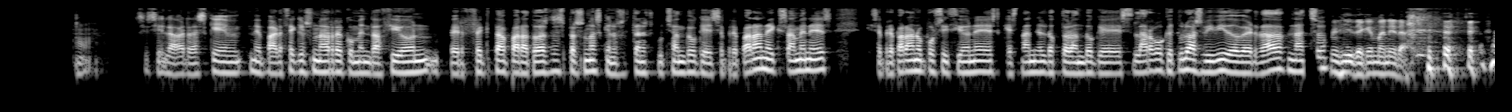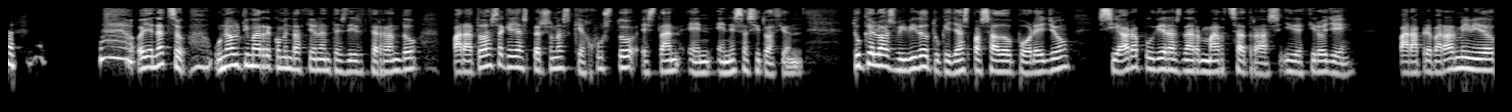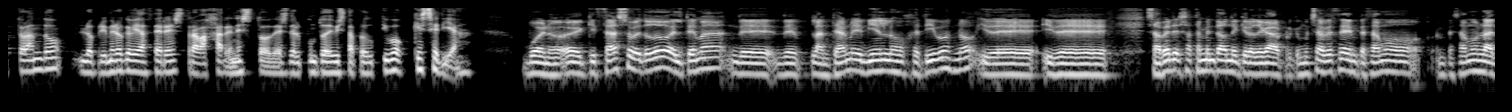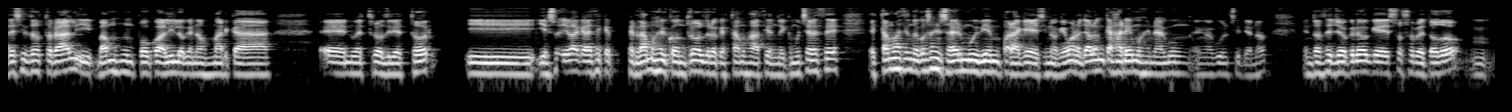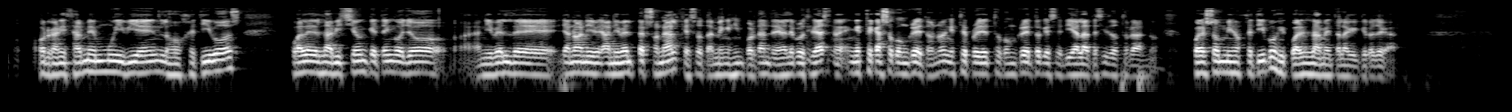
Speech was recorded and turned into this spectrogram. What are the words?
Ah. Sí, sí, la verdad es que me parece que es una recomendación perfecta para todas las personas que nos están escuchando, que se preparan exámenes, que se preparan oposiciones, que están en el doctorando, que es largo, que tú lo has vivido, ¿verdad, Nacho? ¿Y de qué manera? Oye, Nacho, una última recomendación antes de ir cerrando para todas aquellas personas que justo están en, en, esa situación. Tú que lo has vivido, tú que ya has pasado por ello, si ahora pudieras dar marcha atrás y decir, oye, para prepararme mi doctorando, lo primero que voy a hacer es trabajar en esto desde el punto de vista productivo. ¿Qué sería? Bueno, eh, quizás sobre todo el tema de, plantearme bien los objetivos, ¿no? Y de, saber exactamente a dónde quiero llegar, porque muchas veces empezamos, empezamos la tesis doctoral y vamos un poco al hilo que nos marca eh, nuestro director y, eso lleva a que a veces que perdamos el control de lo que estamos haciendo y que muchas veces estamos haciendo cosas sin saber muy bien para qué, sino que bueno, ya lo encajaremos en algún, en algún sitio, ¿no? Entonces yo creo que eso sobre todo, mm, organizarme muy bien los objetivos, cuál es la visión que tengo yo a nivel de, ya no a nivel, a nivel personal, que eso también es importante a nivel de productividad, sino en este caso concreto, ¿no? En este proyecto concreto que sería la tesis doctoral, ¿no? ¿Cuáles son mis objetivos y cuál es la meta a la que quiero llegar?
